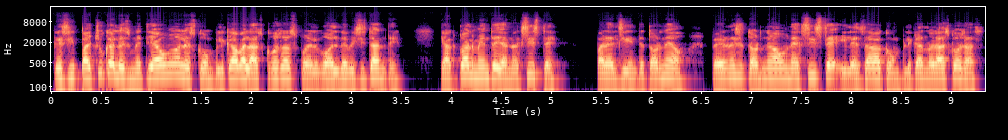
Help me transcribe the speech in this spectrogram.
que si Pachuca les metía uno les complicaba las cosas por el gol de visitante, que actualmente ya no existe para el siguiente torneo, pero en ese torneo aún existe y le estaba complicando las cosas.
